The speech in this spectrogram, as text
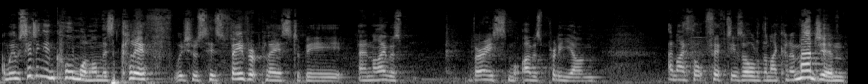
And we were sitting in Cornwall on this cliff, which was his favorite place to be, and I was very small, I was pretty young. and I thought 50 is older than I can imagine.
